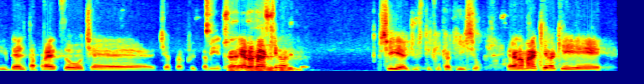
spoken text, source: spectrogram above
il delta prezzo c'è, c'è perfettamente. Cioè, è una macchina... Sì, è giustificatissimo. È una macchina che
